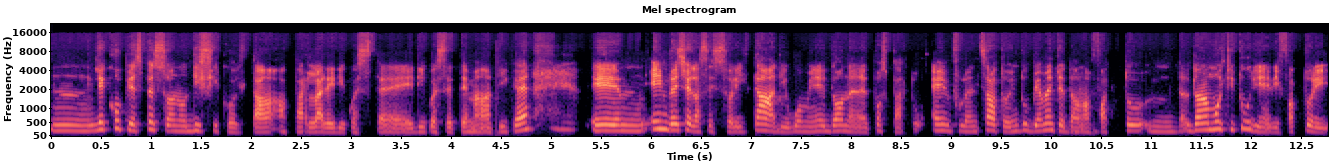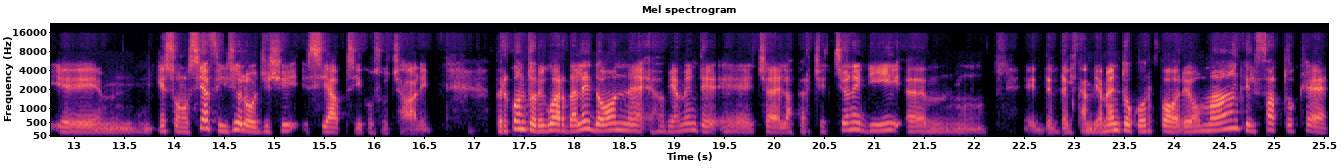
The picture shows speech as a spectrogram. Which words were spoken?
mh, le coppie spesso hanno difficoltà a parlare di queste, di queste tematiche e, ehm, e, invece la sessualità di uomini e donne nel postparto è influenzato indubbiamente da una, fatto, da una moltitudine di fattori eh, che sono sia fisiologici sia psicosociali. Per quanto riguarda le donne, ovviamente eh, c'è la percezione di, ehm, del, del cambiamento corporeo, ma anche il fatto che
